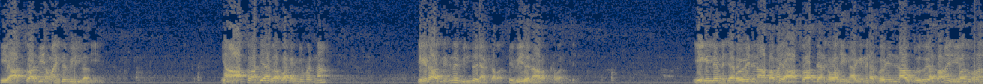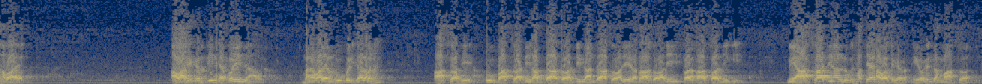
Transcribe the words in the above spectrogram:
මේ ආස්වාදය තමයි හිත පිළිලා තියෙන්නේ. මේ ආස්වාදය ලබා ගැනීමට නම් ඒකට අවශ්‍ය කරන වින්දනයක් අවශ්‍යයි වේදනාවක් අවශ්‍යයි. ඒකෙන් ලැබෙන සැප වේදනාව තමයි ආස්වාදයන්ක වශයෙන් අරගෙන සැප වේදනාව කොහොමද තමයි ඒවසු කරන හබායයි. අවශ්‍ය කර තියෙන සැප වේදනාව. මනවලන රූප නිසා ලබන ආස්වාදේ. රූපාස්වාදී, ශබ්දාස්වාදී, ගන්ධාස්වාදී, රසාස්වාදී, ස්පර්ශාස්වාදී කියන. මේ ආස්වාදී නම් ලෝක සත්‍යයට අවශ්‍ය කරන්නේ. ඒ වගේ ධම්ම ආස්වාදී.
